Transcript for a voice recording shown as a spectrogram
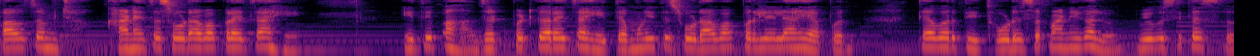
पाव चमचा खाण्याचा सोडा वापरायचा आहे. इथे पहा झटपट करायचं आहे. त्यामुळे इथे सोडा वापरलेला आहे आपण. त्यावरती थोडंसं पाणी घालून व्यवस्थित असं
